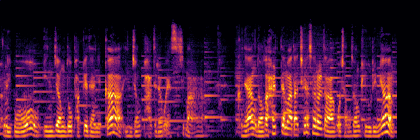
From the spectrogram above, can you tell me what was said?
그리고 인정도 받게 되니까 인정 받으려고 애쓰지 마. 그냥 너가 할 때마다 최선을 다하고 정성 기울이면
